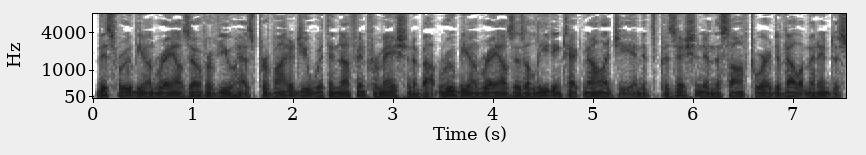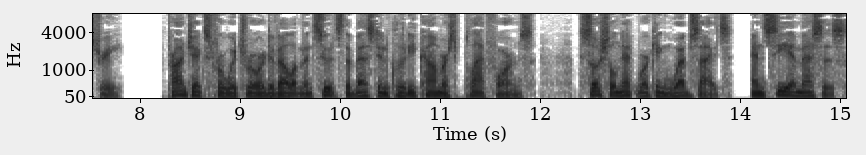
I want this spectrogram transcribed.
this Ruby on Rails overview has provided you with enough information about Ruby on Rails as a leading technology and its position in the software development industry. Projects for which ROR development suits the best include e-commerce platforms, social networking websites, and CMSs.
